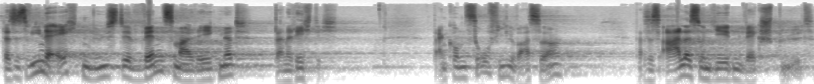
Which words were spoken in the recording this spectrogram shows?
Das ist wie in der echten Wüste, wenn es mal regnet, dann richtig. Dann kommt so viel Wasser, dass es alles und jeden wegspült.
